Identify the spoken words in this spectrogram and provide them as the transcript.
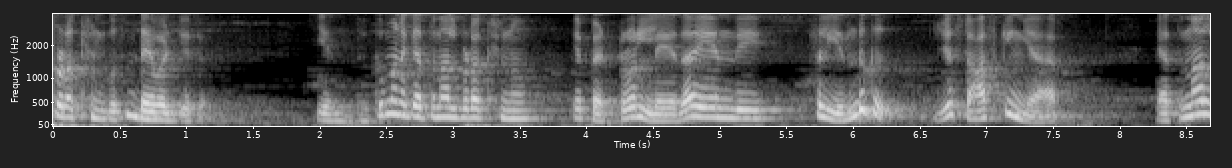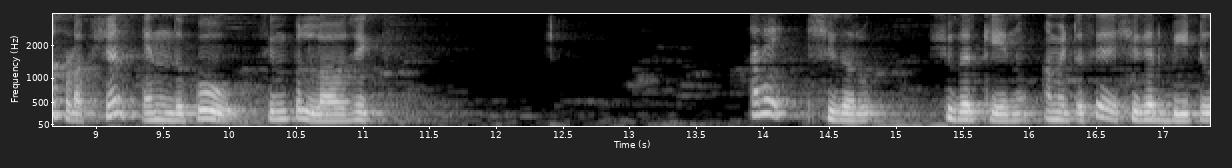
production కోసం డైవర్ట్ చేశాం ఎందుకు మనకి ఎథనాల్ ప్రొడక్షను? ఏ పెట్రోల్ లేదా ఏంది? అసలు ఎందుకు? జస్ట్ ఆస్కింగ్ యార్. ఎథనాల్ ప్రొడక్షన్ ఎందుకు? Simple logic. అరే షుగరు షుగర్ కేను అమిటసే షుగర్ బీటు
